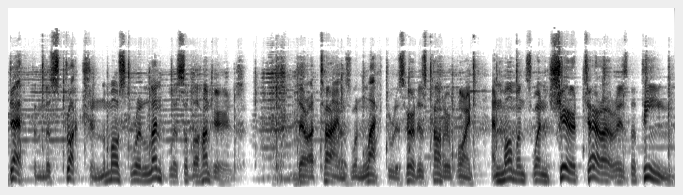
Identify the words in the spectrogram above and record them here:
death and destruction, the most relentless of the hunters. There are times when laughter is heard as counterpoint, and moments when sheer terror is the theme.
